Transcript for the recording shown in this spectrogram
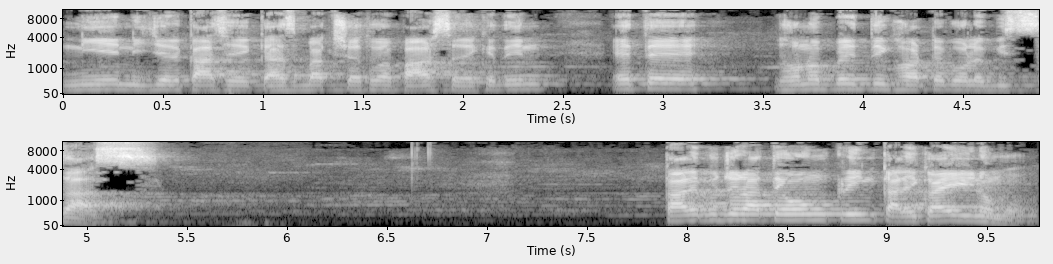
নিয়ে নিজের কাছে ক্যাশ অথবা পার্সে রেখে দিন। এতে ধনবৃদ্ধি ঘটে বলে বিশ্বাস। কালী পুজো রাতে ওম ক্রিং কালিকাই নম।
